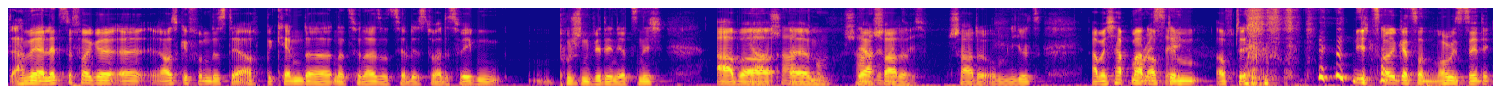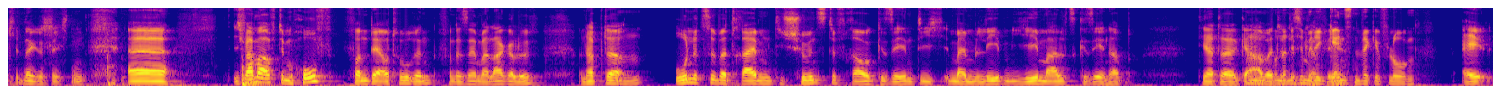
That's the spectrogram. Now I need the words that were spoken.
Da haben wir ja letzte Folge äh, rausgefunden, dass der auch bekennender Nationalsozialist war. Deswegen pushen wir den jetzt nicht. Aber ja, schade, ähm, schade, ja, schade, schade um Nils. Aber ich habe mal auf dem, auf dem Nils Holgersson, Morrissey der Kindergeschichten. Äh, ich war mal auf dem Hof von der Autorin, von der Selma Lagerlöf, und habe da, mhm. ohne zu übertreiben, die schönste Frau gesehen, die ich in meinem Leben jemals gesehen habe. Die hat da gearbeitet. Und dann ist sie mit den Gänsen weggeflogen. Ey,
